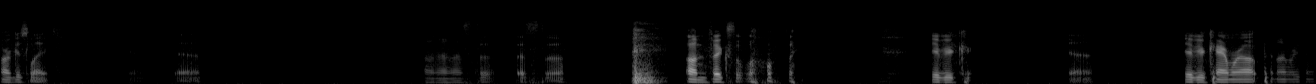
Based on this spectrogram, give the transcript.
Argus lights. Yeah. yeah. Oh no, that's the that's the unfixable. you have your yeah. You have your camera up and everything.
